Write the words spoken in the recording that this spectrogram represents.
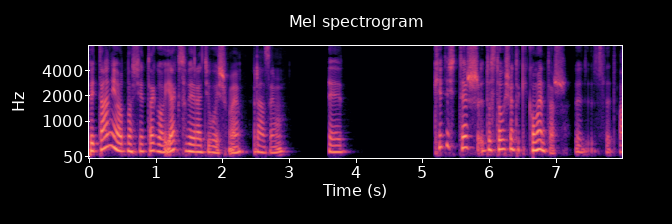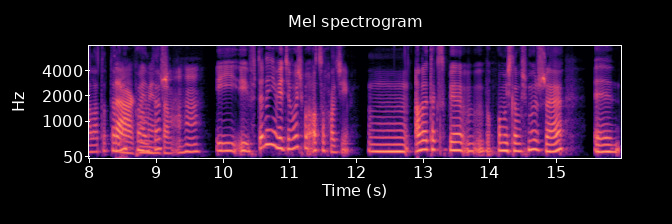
pytanie odnośnie tego, jak sobie radziłyśmy razem. Kiedyś też dostałyśmy taki komentarz ze dwa lata temu, tak, pamiętasz? Pamiętam. Mhm. I, I wtedy nie wiedziałyśmy o co chodzi. Mm, ale tak sobie pomyślałyśmy, że Y,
